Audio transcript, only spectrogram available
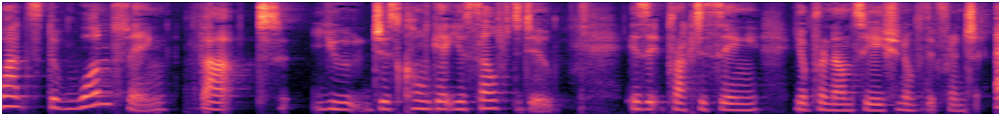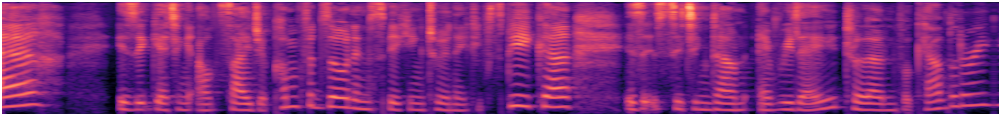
What's the one thing that you just can't get yourself to do? Is it practicing your pronunciation of the French R? Is it getting outside your comfort zone and speaking to a native speaker? Is it sitting down every day to learn vocabulary?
